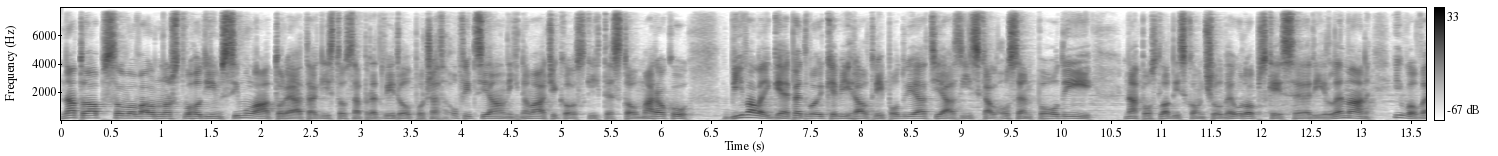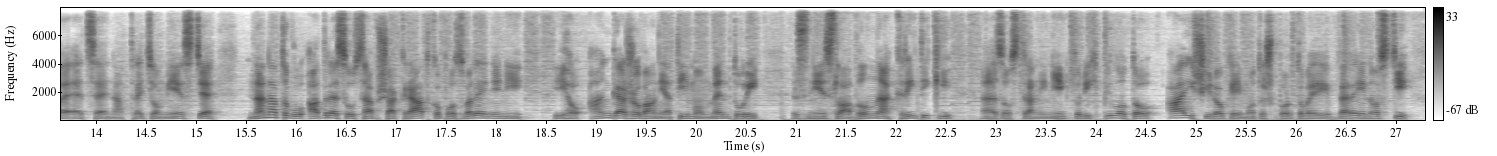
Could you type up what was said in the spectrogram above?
Na to absolvoval množstvo hodín v simulátore a takisto sa predviedol počas oficiálnych nováčikovských testov Maroku. V bývalej GP2 vyhral 3 podujatia a získal 8 pódií. Naposledy skončil v európskej sérii Le Mans i vo VEC na 3. mieste. Na natovú adresu sa však krátko po zverejnení jeho angažovania týmom Venturi zniesla vlna kritiky eh, zo strany niektorých pilotov aj širokej motošportovej verejnosti.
